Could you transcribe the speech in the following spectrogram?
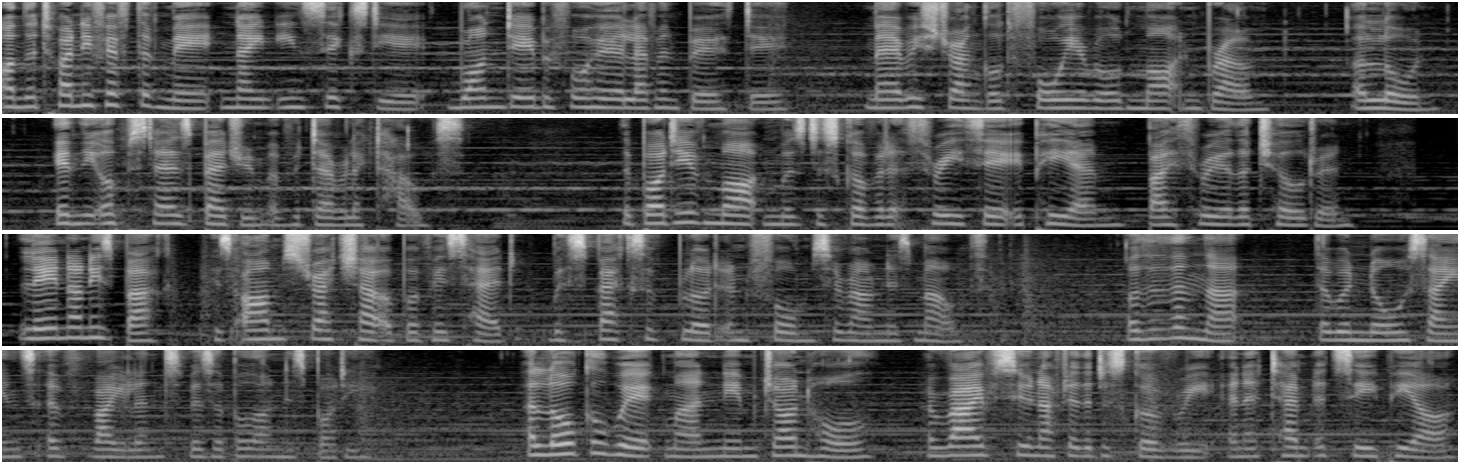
On the 25th of May 1968, one day before her 11th birthday, Mary strangled four year old Martin Brown, alone, in the upstairs bedroom of a derelict house. The body of Martin was discovered at 3:30 p.m. by three other children. Laying on his back, his arms stretched out above his head, with specks of blood and foam surrounding his mouth. Other than that, there were no signs of violence visible on his body. A local workman named John Hall arrived soon after the discovery and attempted CPR,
